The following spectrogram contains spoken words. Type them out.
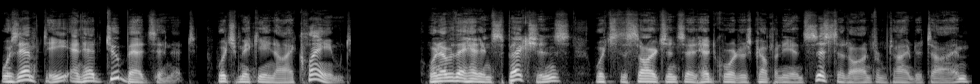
was empty and had two beds in it which Mickey and I claimed. Whenever they had inspections, which the sergeants at Headquarters Company insisted on from time to time,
